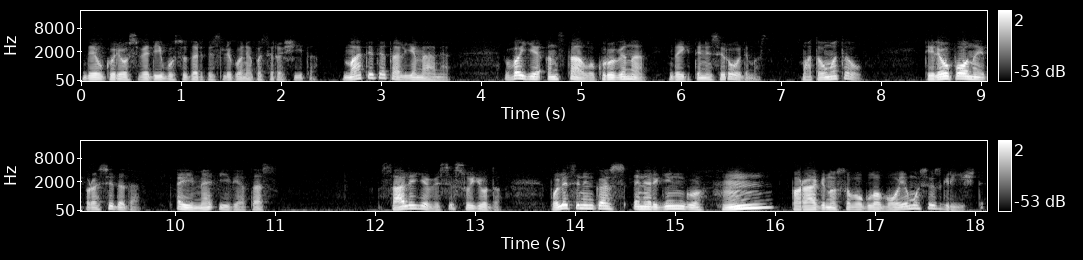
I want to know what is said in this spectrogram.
dėl kuriaus vedybų sutartis liko nepasirašyta. Matėte tą liemenę? Va jie ant stalo krūvina, daiktinis įrodymas. Matau, matau. Tyliau, ponai, prasideda. Eime į vietas. Salėje visi sujudo. Policininkas energingų hm paragino savo globojamusius grįžti.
